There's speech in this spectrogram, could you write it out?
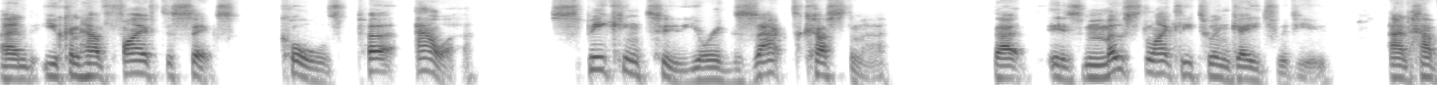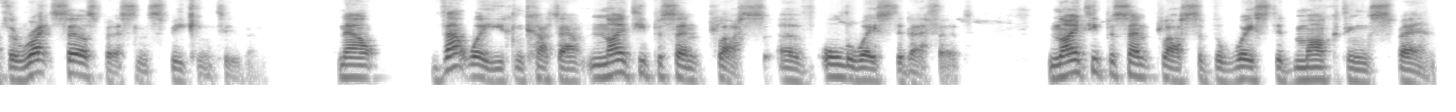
And you can have five to six calls per hour speaking to your exact customer that is most likely to engage with you and have the right salesperson speaking to them. Now, that way you can cut out 90% plus of all the wasted effort, 90% plus of the wasted marketing spend,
